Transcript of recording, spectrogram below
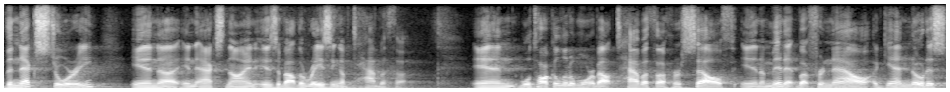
the next story in, uh, in Acts 9 is about the raising of Tabitha. And we'll talk a little more about Tabitha herself in a minute, but for now, again, notice,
